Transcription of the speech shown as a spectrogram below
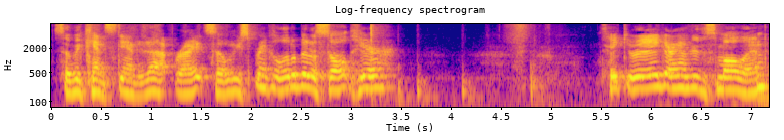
so we can stand it up, right? So we sprinkle a little bit of salt here. Take your egg, I'm gonna do the small end.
